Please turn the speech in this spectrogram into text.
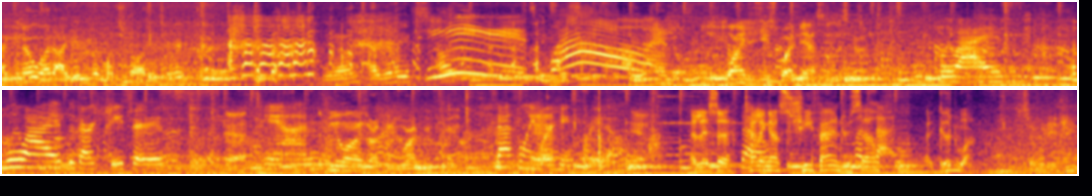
Uh, you know what? I didn't put much thought into it. you know, I really. Jeez! Wow! And why did you swipe yes on this guy? Blue eyes. The blue eyes, the dark features, Yeah. tan. The blue eyes are actually working for you. Definitely Yeah. working for you. Yeah. Alyssa So, telling us she found herself a good one. So what do you think?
